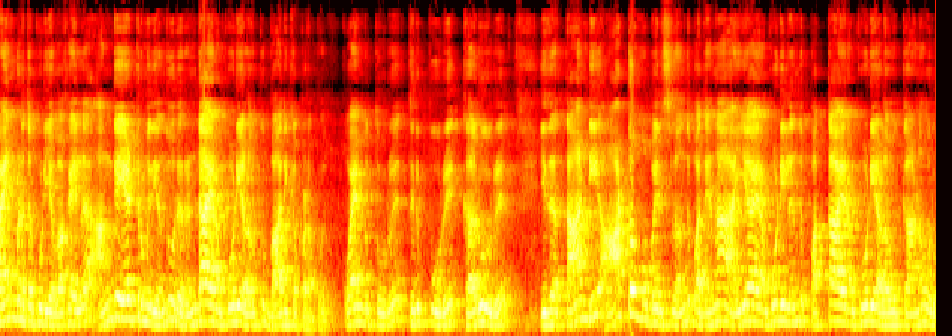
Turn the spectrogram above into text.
பயன்படுத்தக்கூடிய வகையில் அங்கே ஏற்றுமதி வந்து ஒரு ரெண்டாயிரம் கோடி அளவுக்கு பாதிக்கப்பட போகுது. கோயம்புத்தூர் திருப்பூர் கரூர் இதை தாண்டி ஆட்டோமொபைல்ஸில் வந்து பார்த்தீங்கன்னா ஐயாயிரம் கோடியிலேருந்து பத்தாயிரம் கோடி அளவுக்கான ஒரு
